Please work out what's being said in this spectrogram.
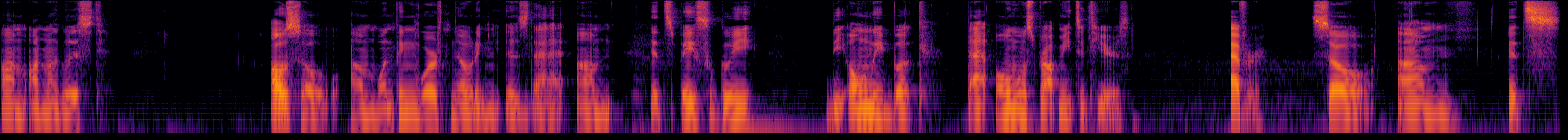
um on my list also, um, one thing worth noting is that um, it's basically the only book that almost brought me to tears ever. So, um it's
